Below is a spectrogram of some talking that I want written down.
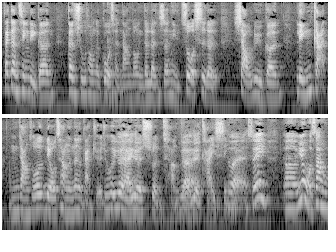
在更清理跟更疏通的过程当中，你的人生、你做事的效率跟灵感，我们讲说流畅的那个感觉，就会越来越顺畅，越来越开心。对，所以，呃，因为我上。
